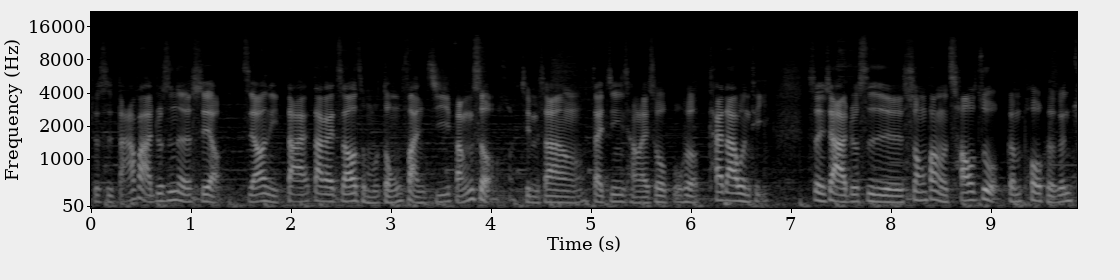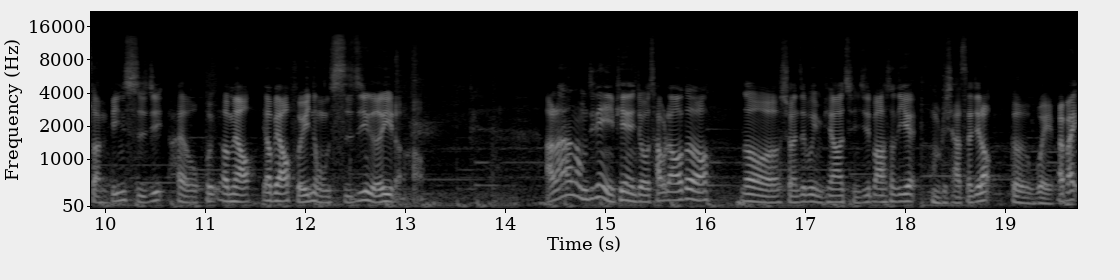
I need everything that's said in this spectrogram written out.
就是打法就是那些哦，只要你大大概知道怎么懂反击防守，基本上在竞技场来说不会有太大问题。剩下的就是双方的操作跟 poke 跟转兵时机，还有回要不要要不要回农的时机而已了。好，好啦，那我们今天影片就差不多到这了。那喜欢这部影片，请记得帮我上订阅，我们就下次再见喽，各位拜拜。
